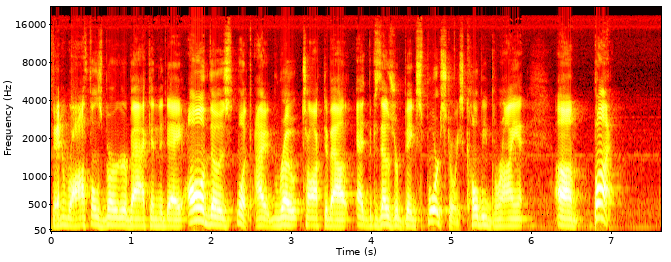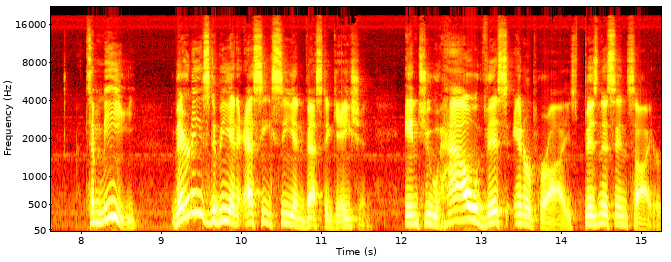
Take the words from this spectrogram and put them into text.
Ben Roethlisberger back in the day. All of those, look, I wrote, talked about, uh, because those are big sports stories, Kobe Bryant. Um, but to me, there needs to be an SEC investigation into how this enterprise, Business Insider,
